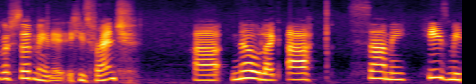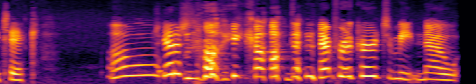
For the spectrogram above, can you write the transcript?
what does that mean? He's French. Uh, no, like ah, Sammy, he's me tick. Oh, my God, that never occurred to me. No.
